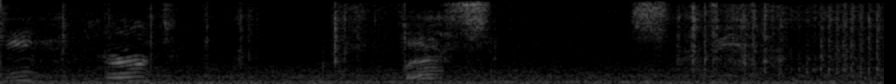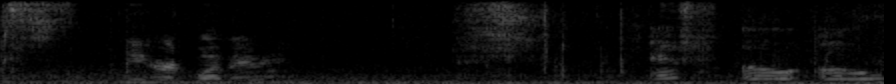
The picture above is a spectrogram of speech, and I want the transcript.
He heard footsteps. You heard what, baby? F O O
